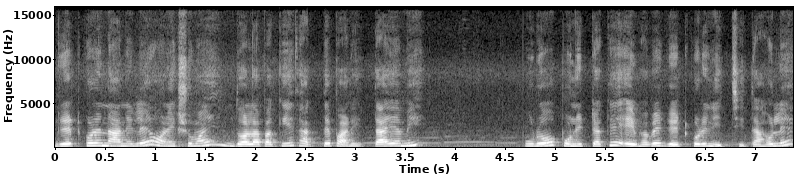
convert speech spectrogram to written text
গ্রেট করে না নিলে অনেক সময় দলা পাকিয়ে থাকতে পারে। তাই আমি পুরো পনিরটাকে এইভাবে গ্রেট করে নিচ্ছি। তাহলে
